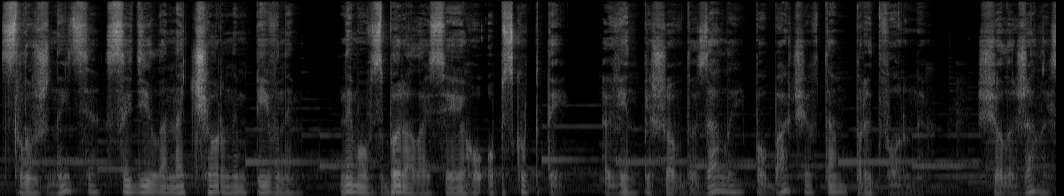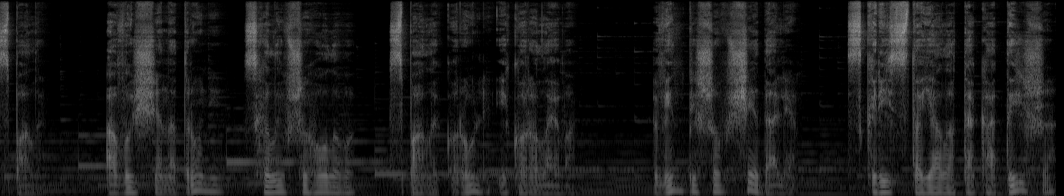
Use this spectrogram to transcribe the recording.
Служниця сиділа над чорним півнем, немов збиралася його обскупти. Він пішов до зали й побачив там придворних, що лежали й спали. А вище на троні, схиливши голову, спали король і королева. Він пішов ще далі. Скрізь стояла така тиша,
